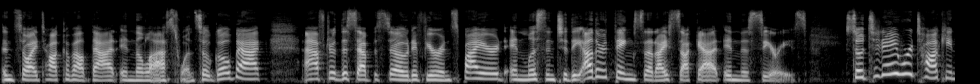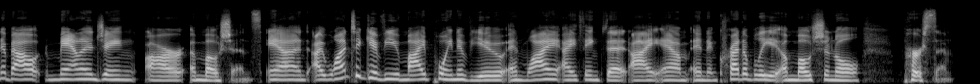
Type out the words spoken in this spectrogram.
And so I talk about that in the last one. So go back after this episode if you're inspired and listen to the other things that I suck at in this series. So, today we're talking about managing our emotions. And I want to give you my point of view and why I think that I am an incredibly emotional person.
